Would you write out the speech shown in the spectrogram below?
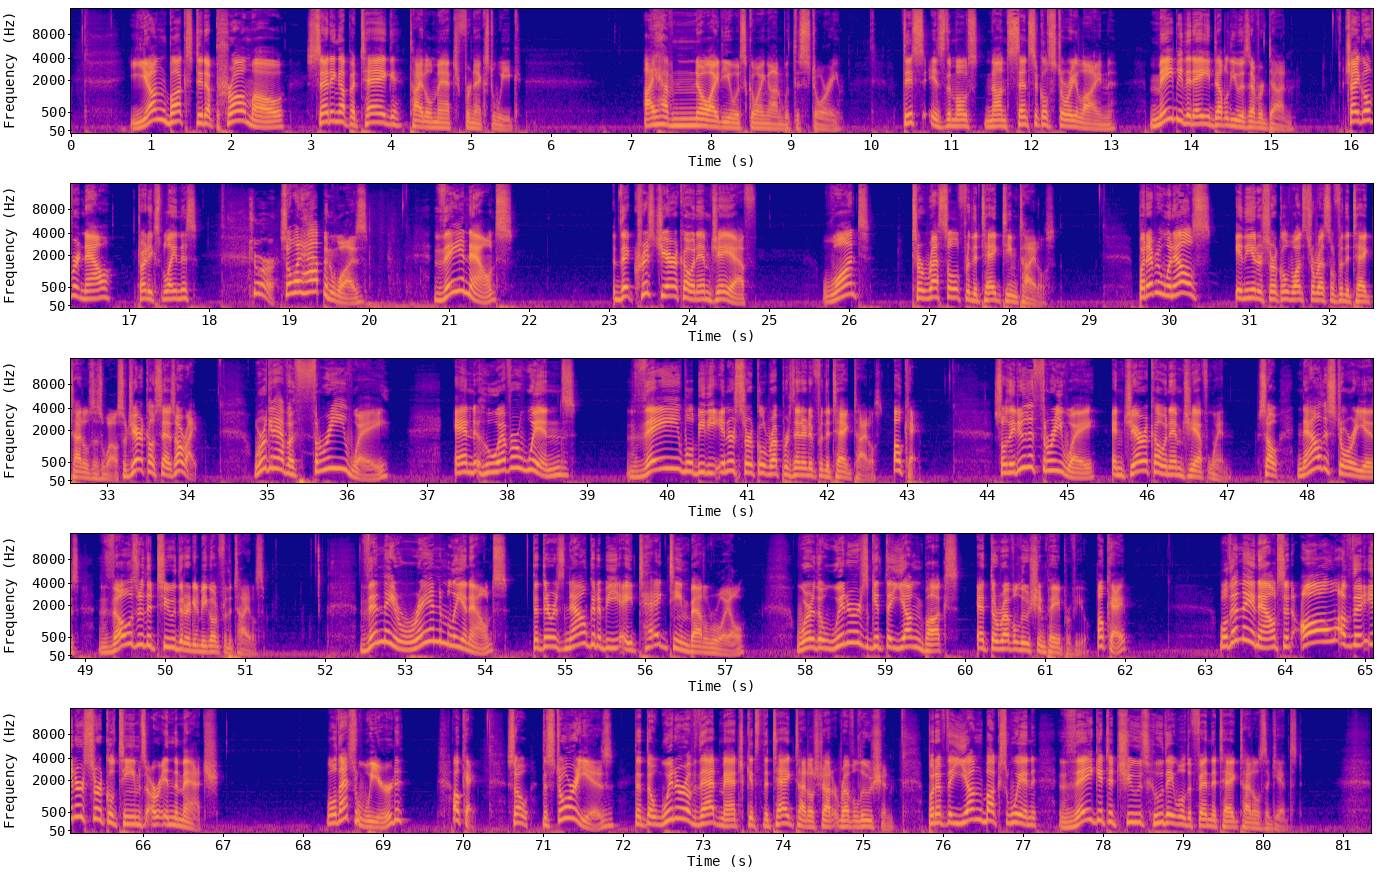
Young Bucks did a promo setting up a tag title match for next week. I have no idea what's going on with this story. This is the most nonsensical storyline, maybe that AEW has ever done. Should I go over it now? Try to explain this? Sure. So what happened was they announce that Chris Jericho and MJF want to wrestle for the tag team titles. But everyone else in the inner circle wants to wrestle for the tag titles as well. So Jericho says, "All right, we're going to have a three-way and whoever wins, they will be the inner circle representative for the tag titles." Okay. So they do the three-way and Jericho and MJF win. So now the story is those are the two that are going to be going for the titles. Then they randomly announce that there is now going to be a tag team battle royal where the winners get the Young Bucks at the Revolution pay per view. Okay. Well, then they announce that all of the inner circle teams are in the match. Well, that's weird. Okay. So the story is that the winner of that match gets the tag title shot at Revolution. But if the Young Bucks win, they get to choose who they will defend the tag titles against.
